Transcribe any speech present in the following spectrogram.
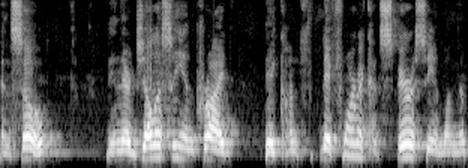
And so, in their jealousy and pride, they, they form a conspiracy among them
